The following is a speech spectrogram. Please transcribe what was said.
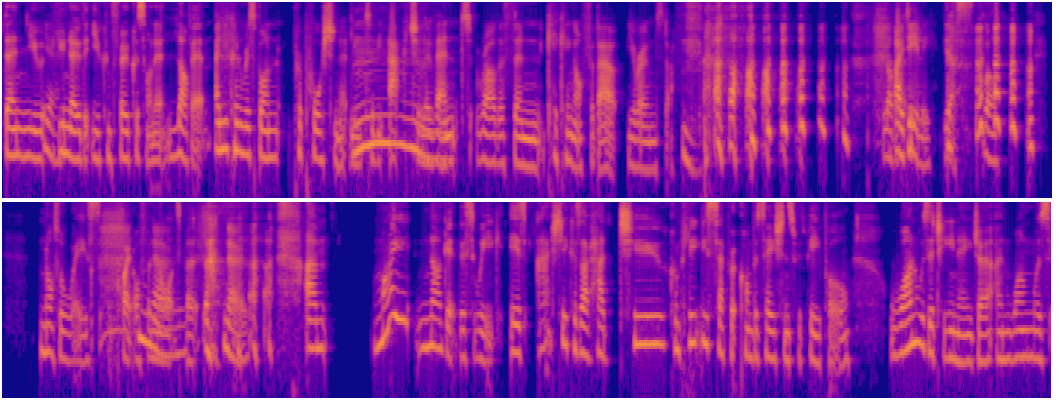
then you yeah. you know that you can focus on it. Love it. And you can respond proportionately mm. to the actual mm. event rather than kicking off about your own stuff. Ideally. Yes. Well, not always, quite often no. not, but no. um, my nugget this week is actually because I've had two completely separate conversations with people. One was a teenager, and one was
